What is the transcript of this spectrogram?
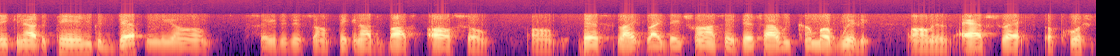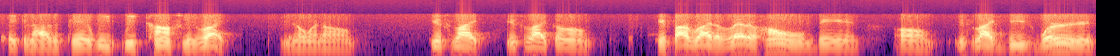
thinking out the pen, you could definitely um say that it's um thinking out the box also. Um, that's like like Daytron said, that's how we come up with it. Um, it's abstract. Of course, thinking out of the pen, we we constantly write, you know, and um, it's like it's like um, if I write a letter home, then um, it's like these words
